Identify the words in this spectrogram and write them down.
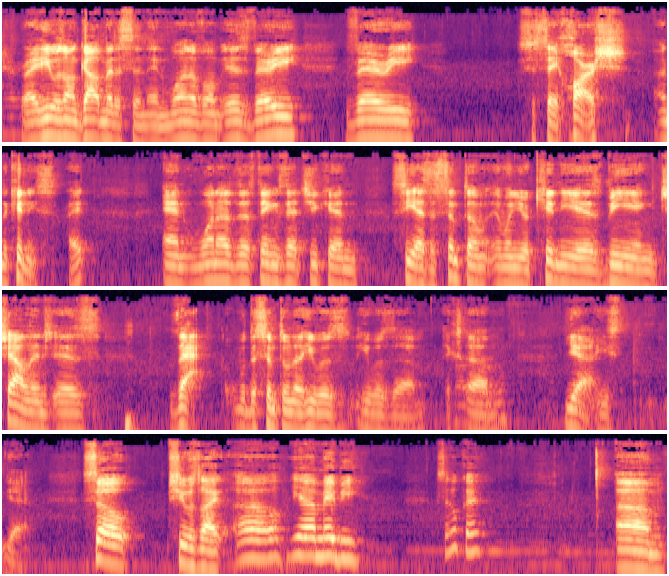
right? He was on gout medicine, and one of them is very, very, let's just say, harsh on the kidneys, right? And one of the things that you can see as a symptom when your kidney is being challenged is that with the symptom that he was he was um, ex- um, yeah he's yeah. So she was like oh yeah maybe. I said okay. Um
